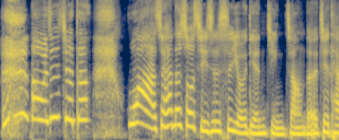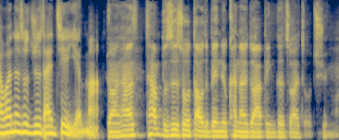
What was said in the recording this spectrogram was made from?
我就觉得哇，所以他那时候其实是有一点紧张的，而且台湾那时候就是在戒严嘛，对啊，他他不是说到这边就看到一堆阿兵哥走来走去嘛，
